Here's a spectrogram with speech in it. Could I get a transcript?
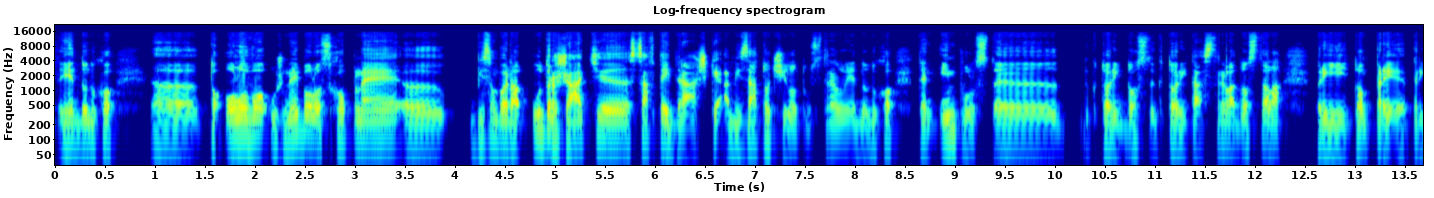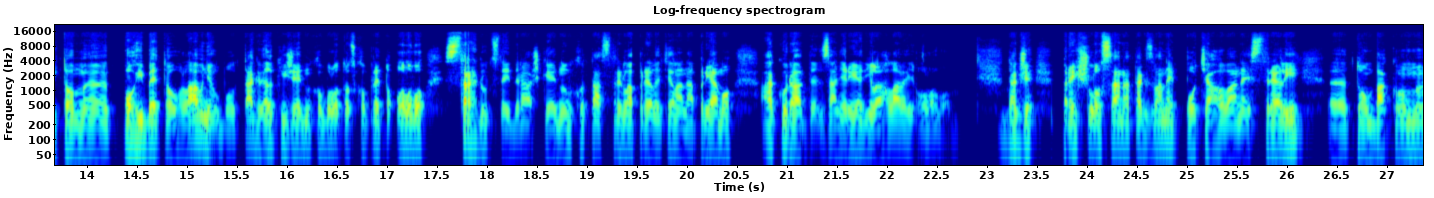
jednoducho uh, to olovo už nebolo schopné uh, by som povedal, udržať sa v tej drážke, aby zatočilo tú strelu. Jednoducho ten impuls, ktorý, dos, ktorý tá strela dostala pri tom, pri, pri tom e, pohybe tou hlavňou, bol tak veľký, že jednoducho bolo to schopné to olovo strhnúť z tej drážky. Jednoducho tá strela preletela napriamo a akurát zaneriadila hlaveň olovom. Hm. Takže prešlo sa na tzv. poťahované strely e, tombakom, e,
